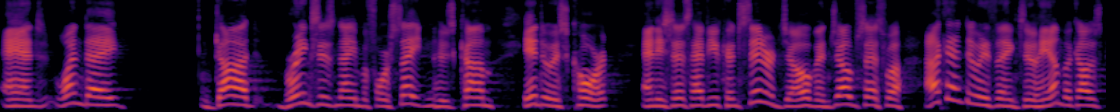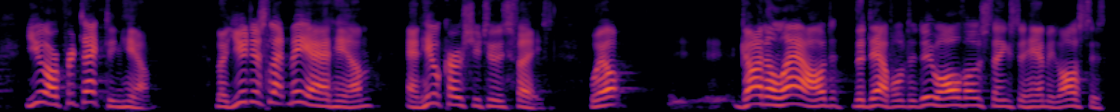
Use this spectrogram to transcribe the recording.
and one day God brings his name before Satan, who's come into his court, and he says, Have you considered Job? And Job says, Well, I can't do anything to him because you are protecting him. But you just let me at him, and he'll curse you to his face. Well, God allowed the devil to do all those things to him. He lost his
